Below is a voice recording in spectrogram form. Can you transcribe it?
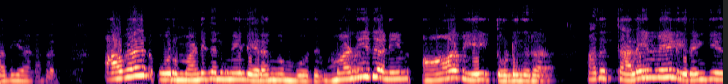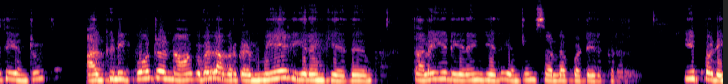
ஆவியானவர். அவர் ஒரு மனிதன் மேல் இறங்கும் போது மனிதனின் ஆவியை தொடுகிறார். அது தலைமேல் இறங்கியது என்றும் அக்னி போன்ற நாகுகள் அவர்கள் மேல் இறங்கியது தலையில் இறங்கியது என்றும் சொல்லப்பட்டிருக்கிறது. இப்படி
